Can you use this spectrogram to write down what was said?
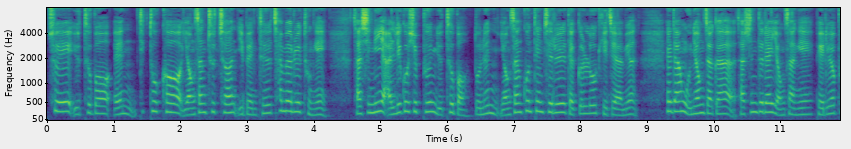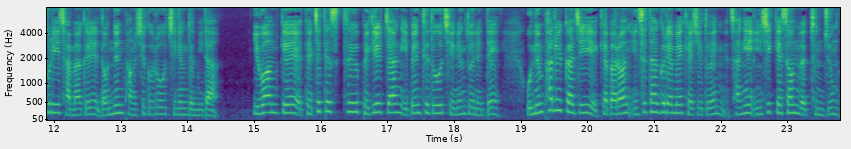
최애 유튜버 and 틱토커 영상 추천 이벤트 참여를 통해 자신이 알리고 싶은 유튜버 또는 영상 콘텐츠를 댓글로 기재하면 해당 운영자가 자신들의 영상에 barrier free 자막을 넣는 방식으로 진행됩니다. 이와 함께 대체 텍스트 백일장 이벤트도 진행되는데 오는 8일까지 개발원 인스타그램에 게시된 장애 인식 개선 웹툰 중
